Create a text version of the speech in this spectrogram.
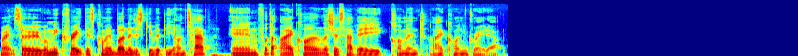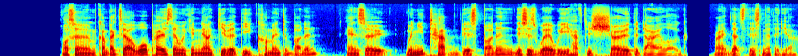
Right, so when we create this comment button, just give it the on tap, and for the icon, let's just have a comment icon grayed out. Awesome, come back to our wall post and we can now give it the comment button. And so when you tap this button, this is where we have to show the dialog, right? That's this method here.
